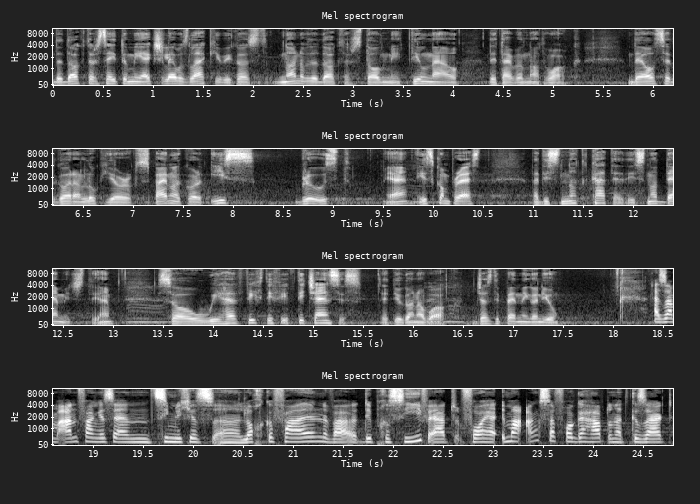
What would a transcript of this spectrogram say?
the doctors say to me, actually, I was lucky because none of the doctors told me till now that I will not walk. They all said, Goran, look, your spinal cord is bruised, yeah, it's compressed, but it's not cutted, it's not damaged, yeah. Mm. So we have 50-50 chances that you're gonna walk, mm-hmm. just depending on you. Also am Anfang ist er in ein ziemliches äh, Loch gefallen, war depressiv. Er hat vorher immer Angst davor gehabt und hat gesagt,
